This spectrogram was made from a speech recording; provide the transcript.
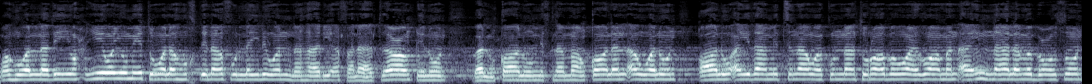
وهو الذي يحيي ويميت وله اختلاف الليل والنهار أفلا تعقلون؟ بل قالوا مثل ما قال الأولون قالوا أئذا متنا وكنا ترابا وعظاما أئنا لمبعوثون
